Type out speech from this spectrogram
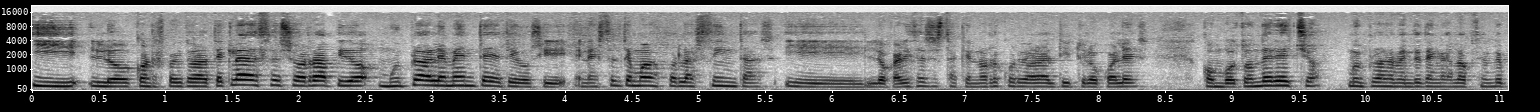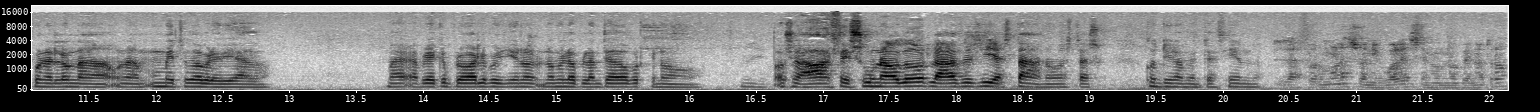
Y lo, con respecto a la tecla de acceso rápido, muy probablemente, ya te digo, si en Excel te mueves por las cintas y localizas esta que no recuerdo ahora el título cuál es, con botón derecho, muy probablemente tengas la opción de ponerle una- una- un método abreviado. Habría que probarlo, pero yo no me lo he planteado porque no... O sea, haces una o dos, la haces y ya está, no estás continuamente haciendo. ¿Las fórmulas son iguales en uno que en otro?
